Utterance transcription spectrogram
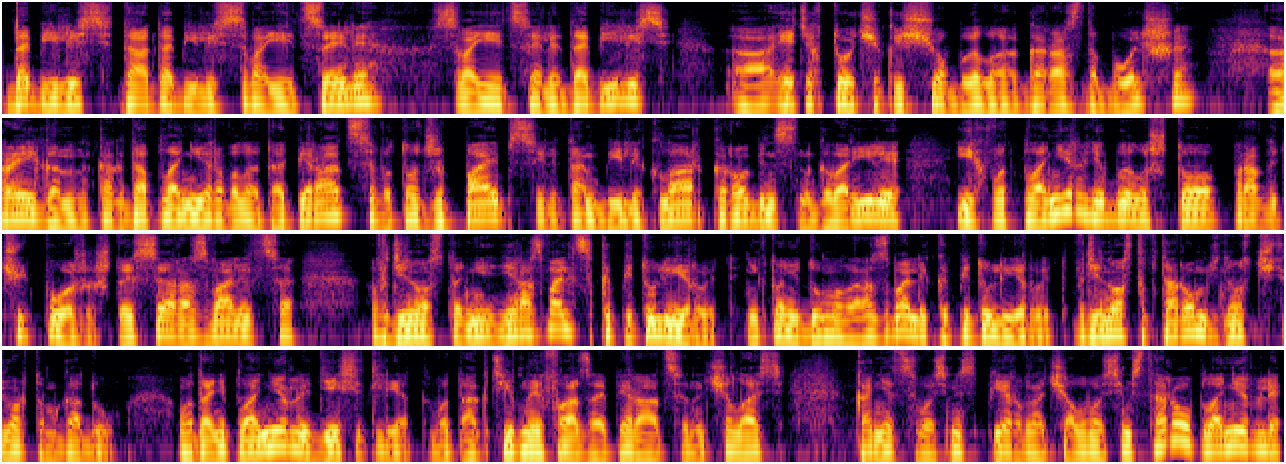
Добились, да, добились своей цели своей цели добились. А, этих точек еще было гораздо больше. Рейган, когда планировал эту операцию, вот тот же Пайпс или там Билли Кларк, Робинсон говорили, их вот планирование было, что, правда, чуть позже, что СССР развалится в 90... Не, не развалится, капитулирует. Никто не думал о развале, капитулирует. В 92-94 году. Вот они планировали 10 лет. Вот активная фаза операции началась конец 81-го, начало 82-го. Планировали,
